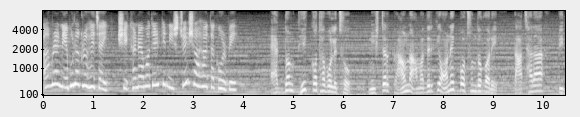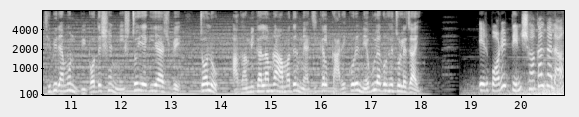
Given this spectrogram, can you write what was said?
আমরা নেবুলা গ্রহে যাই। সেখানে আমাদেরকে নিশ্চয়ই সহায়তা করবে। একদম ঠিক কথা বলেছ। মিস্টার ক্রাউন আমাদেরকে অনেক পছন্দ করে। তাছাড়া পৃথিবীর এমন বিপদে সে নিশ্চয়ই এগিয়ে আসবে। চলো আগামীকাল আমরা আমাদের ম্যাজিক্যাল কারে করে নেবুলা গ্রহে চলে যাই। এর পরের দিন সকালবেলা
